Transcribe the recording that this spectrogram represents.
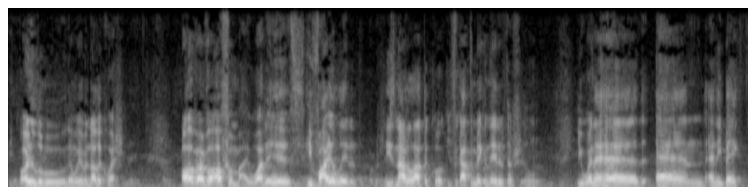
Then we have another question. Avar va'afamai. What if he violated the prohibition? He's not allowed to cook. He forgot to make a native tafshil. He went ahead and and he baked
